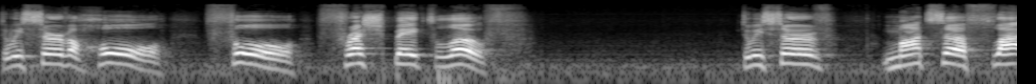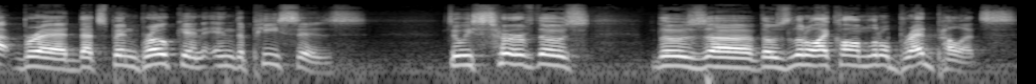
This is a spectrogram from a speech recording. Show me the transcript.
Do we serve a whole, full, fresh baked loaf? Do we serve matzah flatbread that's been broken into pieces? Do we serve those, those, uh, those little, I call them little bread pellets,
